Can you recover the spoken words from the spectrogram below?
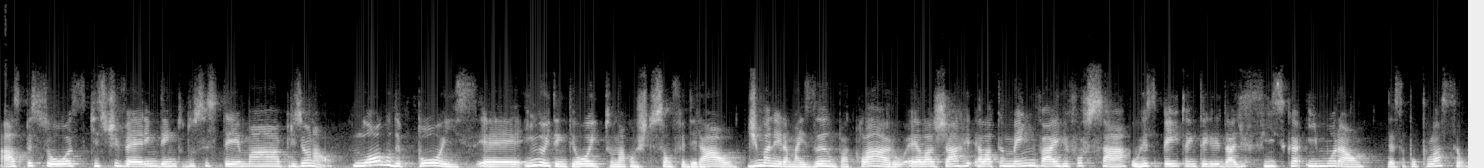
às pessoas que estiverem dentro do sistema prisional. Logo depois, é, em 88, na Constituição Federal, de maneira mais ampla, claro, ela já ela também vai reforçar o respeito à integridade física e moral dessa população.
